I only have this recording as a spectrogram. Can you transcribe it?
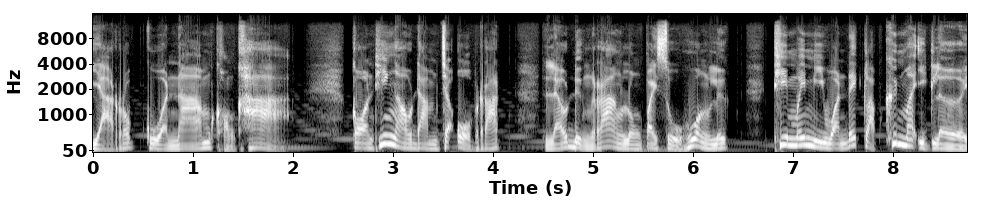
อย่ารบกวนน้ำของข้า ก่อนที่เงาดำจะโอบรัด แล้วดึงร่างลงไปสู่ห้วงลึก ที่ไม่มีวันได้กลับขึ้นมาอีกเลย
